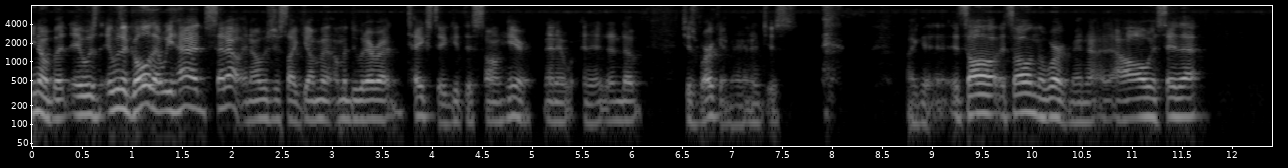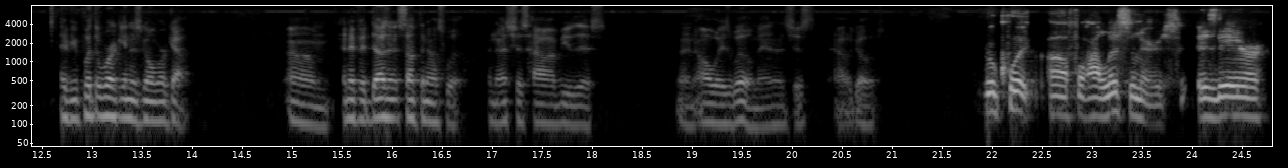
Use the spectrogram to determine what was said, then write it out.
you know? But it was it was a goal that we had set out, and I was just like, yo, I'm gonna, I'm gonna do whatever it takes to get this song here, and it and it ended up just working, man. It just like it's all it's all in the work, man. I, I always say that if you put the work in, it's gonna work out. Um, and if it doesn't, something else will, and that's just how I view this, and always will, man. It's just how it goes real quick uh, for our listeners, is there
